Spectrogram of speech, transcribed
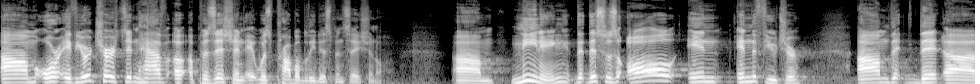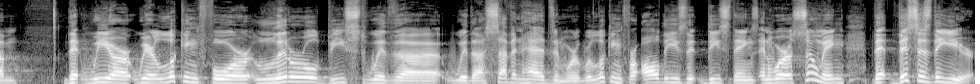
um, or if your church didn't have a, a position, it was probably dispensational. Um, meaning that this was all in, in the future um, that, that, um, that we, are, we are looking for literal beast with, uh, with uh, seven heads, and we're, we're looking for all these, these things, and we're assuming that this is the year.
